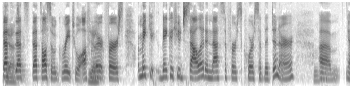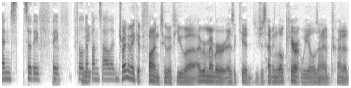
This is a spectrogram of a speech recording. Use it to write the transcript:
That's Yeah. that's that's also a great tool. Offer Yeah. it first, or make you make a huge salad, and that's the first course of the dinner. Um, and so they've they've filled We- up on salad. Try to make it fun too. If you, uh, I remember as a kid just having little carrot wheels, and I'd try to,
